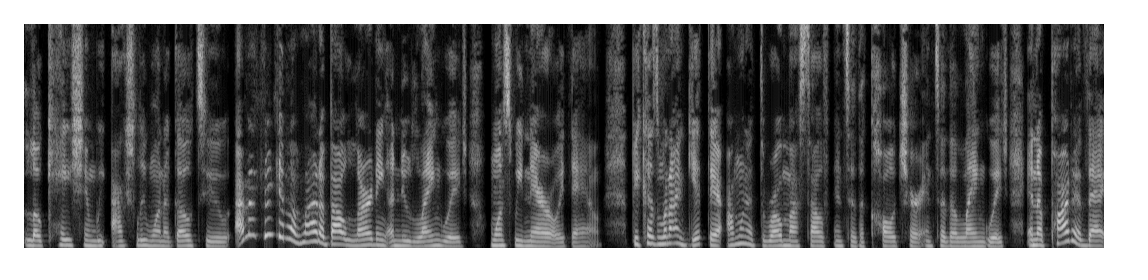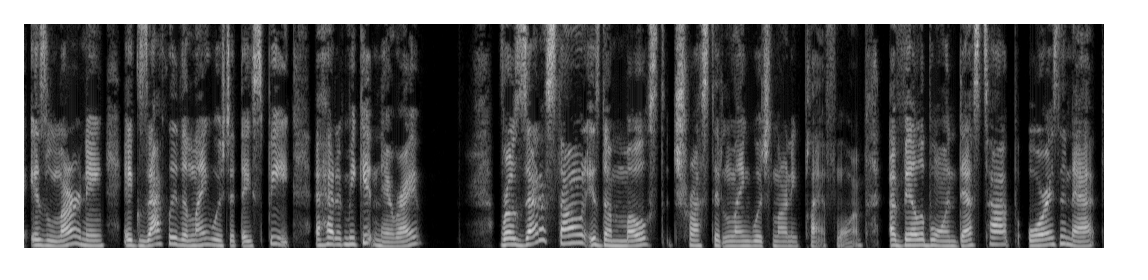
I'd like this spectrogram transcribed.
location we actually want to go to, I've been thinking a lot about learning a new language once we narrow it down. Because when I get there, I want to throw myself into the culture, into the language. And a part of that is learning exactly the language that they speak ahead of me getting there, right? Rosetta Stone is the most trusted language learning platform available on desktop or as an app,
